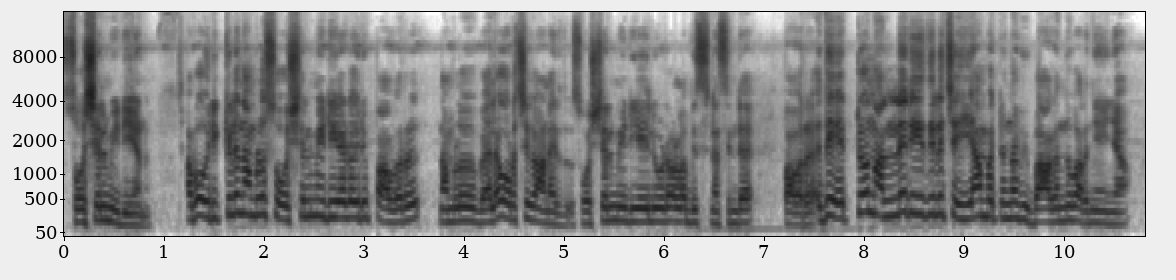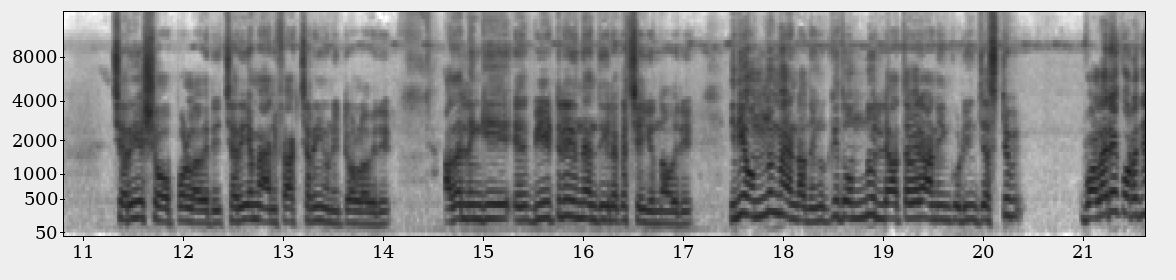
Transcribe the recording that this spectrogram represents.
സോഷ്യൽ മീഡിയയാണ് അപ്പോൾ ഒരിക്കലും നമ്മൾ സോഷ്യൽ മീഡിയയുടെ ഒരു പവർ നമ്മൾ വില കുറച്ച് കാണരുത്. സോഷ്യൽ മീഡിയയിലൂടെ ഉള്ള ബിസിനസ്സിന്റെ പവർ ഇത് ഏറ്റവും നല്ല രീതിയിൽ ചെയ്യാൻ പറ്റുന്ന വിഭാഗം എന്ന് പറഞ്ഞു കഴിഞ്ഞാൽ ചെറിയ ഷോപ്പുള്ളവർ ചെറിയ മാനുഫാക്ചറിങ് യൂണിറ്റ് ഉള്ളവർ അതല്ലെങ്കിൽ വീട്ടിലിരുന്ന് എന്തെങ്കിലുമൊക്കെ ചെയ്യുന്നവർ ഇനി ഒന്നും വേണ്ട. നിങ്ങൾക്ക് ഇതൊന്നും ഇല്ലാത്തവരാണെങ്കിൽ കൂടിയും ജസ്റ്റ് വളരെ കുറഞ്ഞ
